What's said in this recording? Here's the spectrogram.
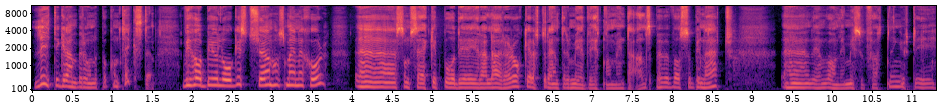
Lite grann beroende på kontexten. Vi har biologiskt kön hos människor. Eh, som säkert både era lärare och era studenter är medvetna om inte alls behöver vara så binärt. Eh, det är en vanlig missuppfattning ute i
